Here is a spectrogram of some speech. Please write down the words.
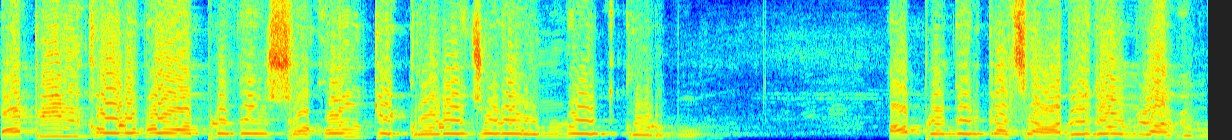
অ্যাপিল করব, আপনাদের সকলকে করজোরে অনুরোধ করব। আপনাদের কাছে আবেদন রাখব।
